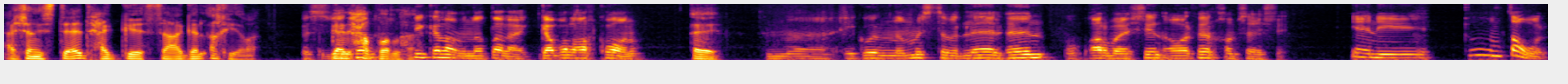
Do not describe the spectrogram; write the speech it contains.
عشان يستعد حق الساقة الأخيرة. بس قاعد يحضر لها. في كلام إنه طلع قبل اركوانو إيه. إنه يقول إنه مستمر ل 2024 أو 2025 يعني مطول.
